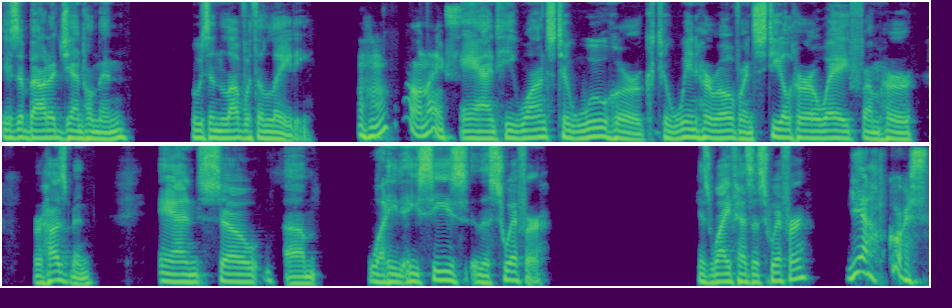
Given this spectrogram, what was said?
is about a gentleman who's in love with a lady Mm-hmm. Oh, nice. and he wants to woo her, to win her over and steal her away from her her husband. And so, um, what he he sees the Swiffer. His wife has a Swiffer, Yeah, of course.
